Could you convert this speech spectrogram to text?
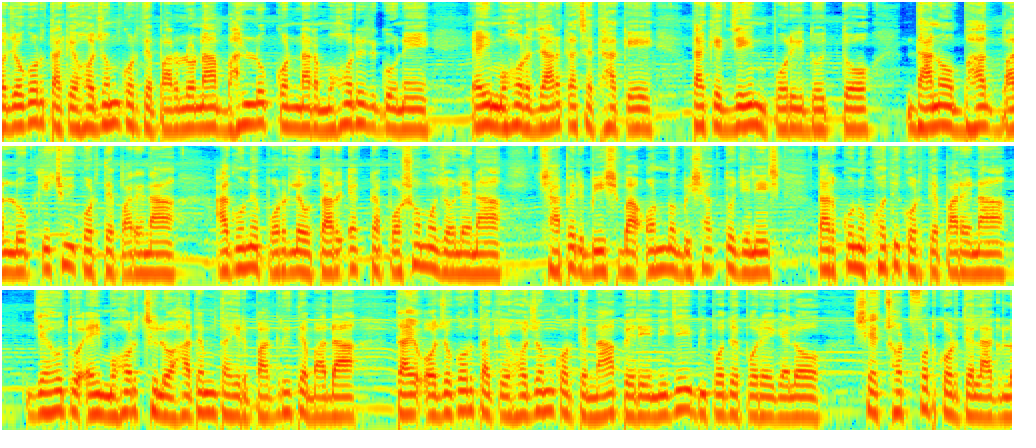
অজগর তাকে হজম করতে পারল না। ভাল্লুক কন্যার মোহরের গুণে এই মোহর যার কাছে থাকে, তাকে জিন, পরি, দৈত্য, দানব, ভাগ, ভাল্লুক কিছুই করতে পারে না। আগুনে পড়লেও তার একটা পশমও জ্বলে না। সাপের বিষ বা অন্য বিষাক্ত জিনিস তার কোনো ক্ষতি করতে পারে না। যেহেতু এই মোহর ছিল হাতেম তাহির পাগড়িতে বাঁধা, তাই অজগর তাকে হজম করতে না পেরে নিজেই বিপদে পড়ে গেল। সে ছটফট করতে লাগল।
